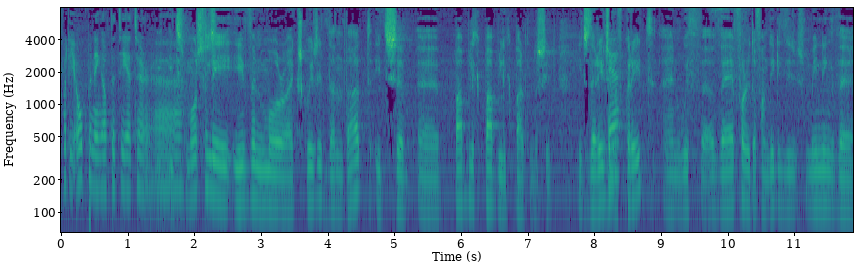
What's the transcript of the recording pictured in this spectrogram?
for the opening of the theatre. Uh, It's mostly even more exquisite than that. It's a, a public-public partnership. It's the region Yeah. of Crete, and with uh, the effort of Antiquities, meaning the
